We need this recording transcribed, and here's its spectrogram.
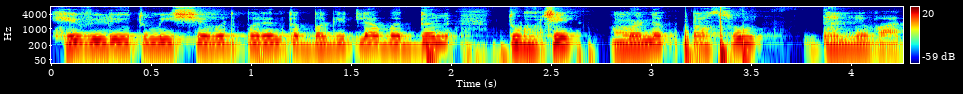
हे व्हिडिओ तुम्ही शेवटपर्यंत बघितल्याबद्दल तुमचे मनपासून धन्यवाद.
